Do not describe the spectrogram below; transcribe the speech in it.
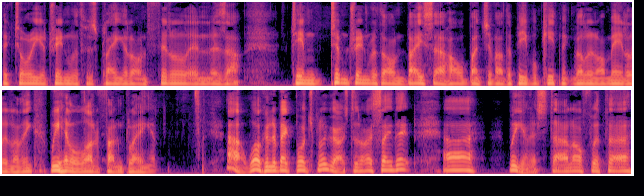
Victoria Trenwith was playing it on fiddle and there's a Tim Tim Trenwith on bass, a whole bunch of other people, Keith McMillan on mandolin. I think we had a lot of fun playing it. Ah, welcome to Back Porch Bluegrass. Did I say that? Uh, we're going to start off with uh,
